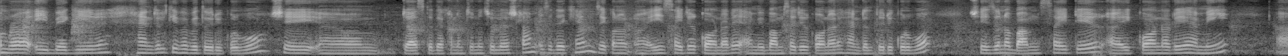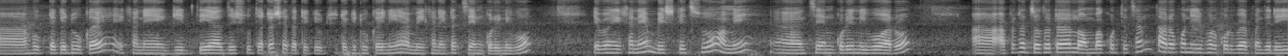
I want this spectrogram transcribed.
আমরা এই ব্যাগের হ্যান্ডেল কীভাবে তৈরি করব, সেই টা আজকে দেখানোর জন্য চলে আসলাম। এই যে দেখেন, যে কোনো এই সাইডের কর্নারে আমি বাম সাইডের কর্নারে হ্যান্ডেল তৈরি করব। সেই জন্য বাম সাইডের এই কর্নারে আমি হুকটাকে ঢুকাই। এখানে গিট দেওয়া যে সুতাটা সেটাকে সেটাকে ঢুকাই নিয়ে আমি এখানে একটা চেন করে নিব। এবং এখানে বেশ কিছু আমি চেন করে নিব আরও আপনারা যতটা লম্বা করতে চান, তার উপর নির্ভর করবে আপনাদের এই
